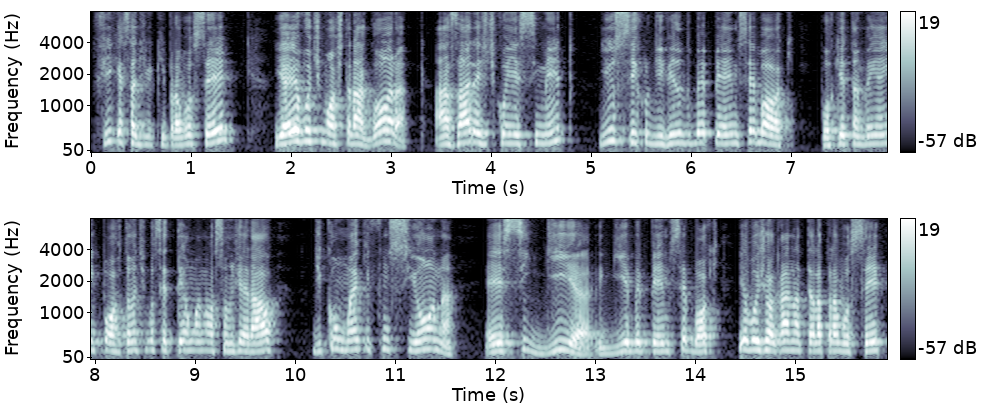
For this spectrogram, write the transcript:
fica essa dica aqui para você. E aí eu vou te mostrar agora as áreas de conhecimento e o ciclo de vida do BPM CEBOC, porque também é importante você ter uma noção geral de como é que funciona esse guia, guia BPM CBOC, e eu vou jogar na tela para você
